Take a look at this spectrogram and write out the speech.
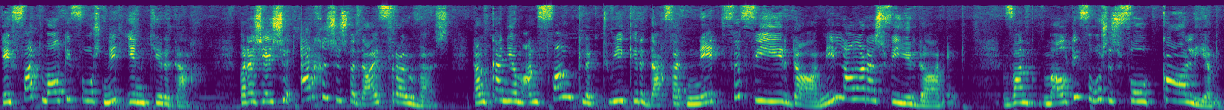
Jy vat Multiforce net een keer 'n dag. Maar as jy so erg is soos wat daai vrou was, dan kan jy hom aanvanklik twee keer 'n dag vat net vir 4 dae, nie langer as 4 dae nie. Want Multiforce is vol kalium.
